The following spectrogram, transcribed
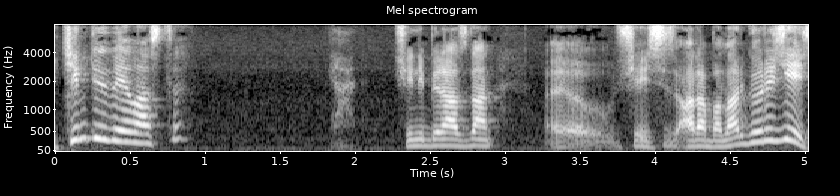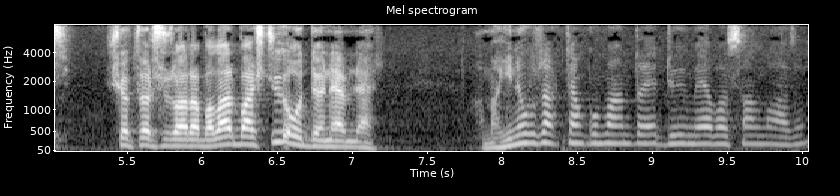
E kim düğmeye bastı? Yani şimdi birazdan e, şeysiz arabalar göreceğiz. Şoförsüz arabalar başlıyor o dönemler. Ama yine uzaktan kumandaya düğmeye basan lazım.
